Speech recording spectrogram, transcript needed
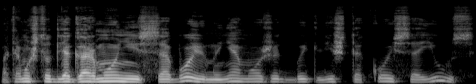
потому что для гармонии с собой у меня может быть лишь такой союз,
